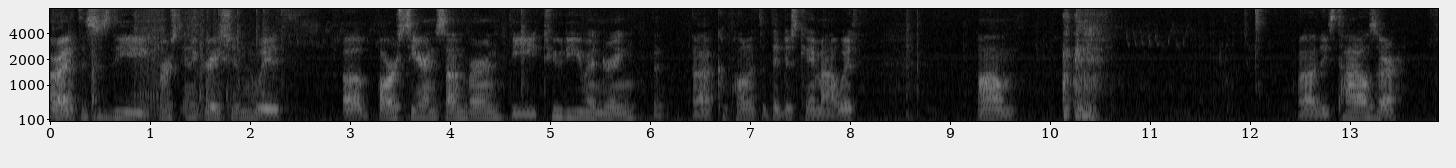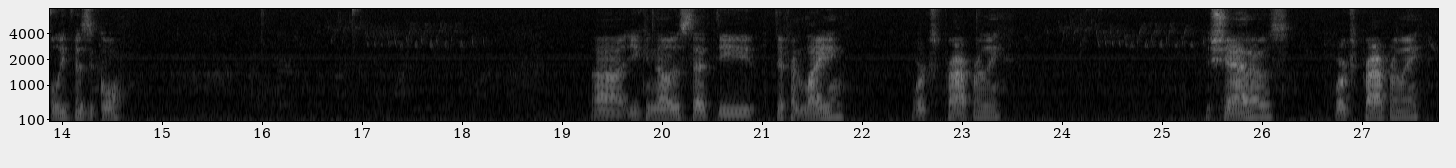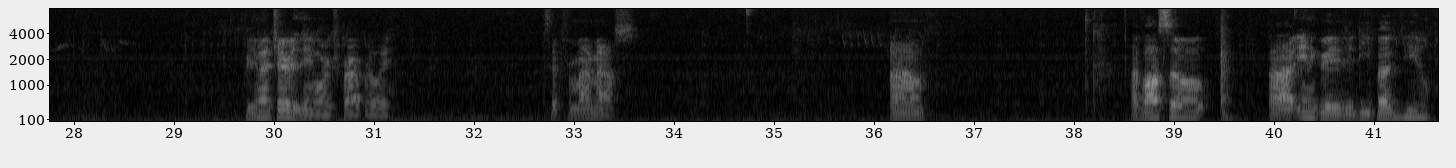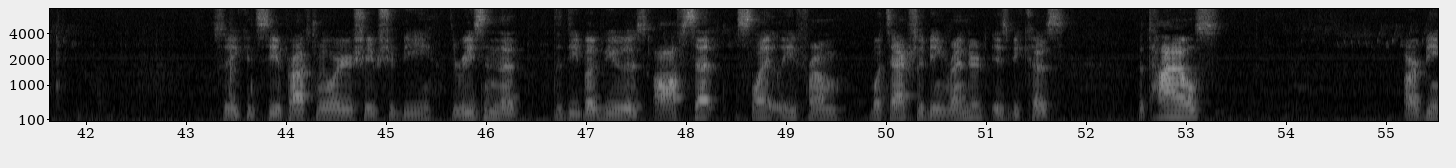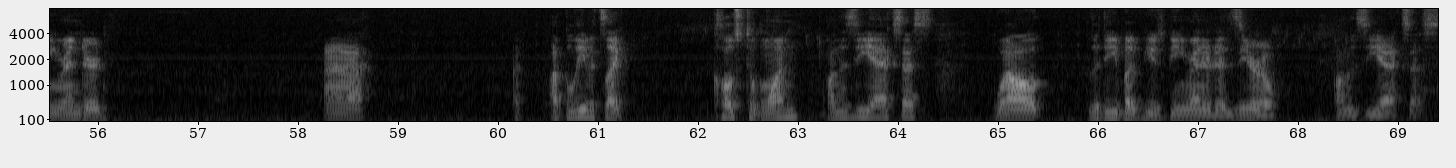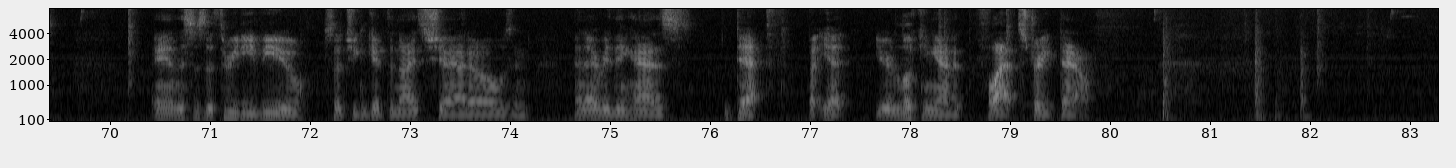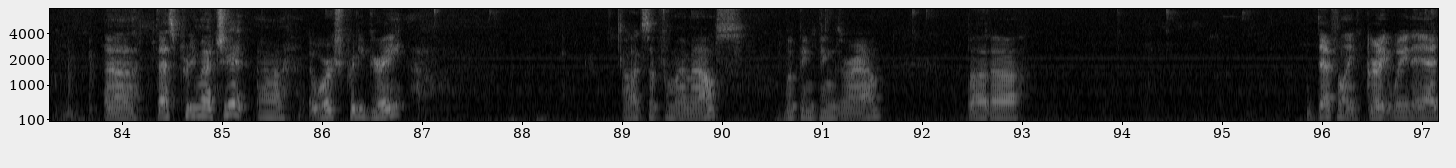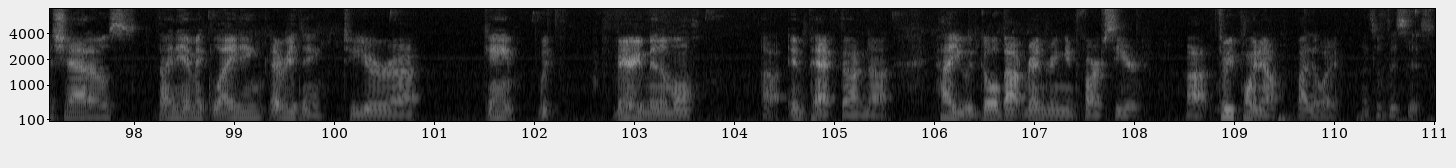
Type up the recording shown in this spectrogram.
Alright, this is the first integration with uh, Farseer and Sunburn, the 2D rendering uh, component that they just came out with. Um, uh, these tiles are fully physical. Uh, you can notice that the different lighting works properly. The shadows works properly. Pretty much everything works properly. Except for my mouse. Um, I've also uh, integrated a debug view so you can see approximately where your shape should be. The reason that the debug view is offset slightly from what's actually being rendered is because the tiles are being rendered uh, I, believe it's like close to 1 on the z-axis while the debug view is being rendered at 0 on the z-axis and this is a 3D view so that you can get the nice shadows and and everything has depth but yet you're looking at it flat straight down. Uh, that's pretty much it. Uh, it works pretty great. Except for my mouse whipping things around but uh definitely great way to add shadows dynamic lighting everything to your uh, game with very minimal uh, impact on uh, how you would go about rendering in Farseer. Uh, 3.0, by the way. That's what this is.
